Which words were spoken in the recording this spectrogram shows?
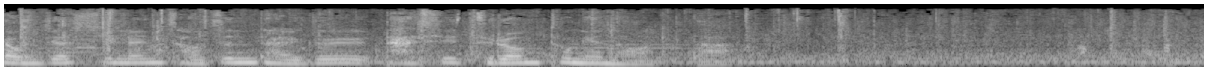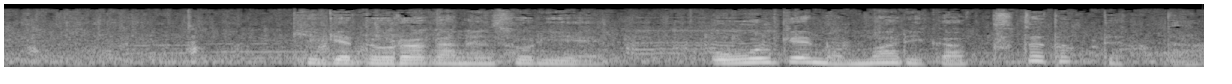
경자 씨는 젖은 닭을 다시 드럼통에 넣었다. 기계 돌아가는 소리에 오울개 몇 마리가 푸드덕댔다.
